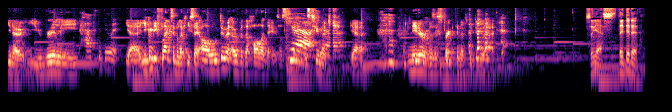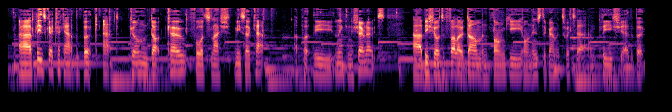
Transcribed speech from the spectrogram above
you know you really Have to do it. yeah you can be flexible if you say oh we'll do it over the holidays or something. Yeah, it's too much. yeah. Yeah, neither of us are strict enough to do that. So yes, they did it. Uh, please go check out the book at gum.co forward slash misocat. I'll put the link in the show notes. Uh, be sure to follow Dom and Fongi on Instagram and Twitter, and please share the book.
